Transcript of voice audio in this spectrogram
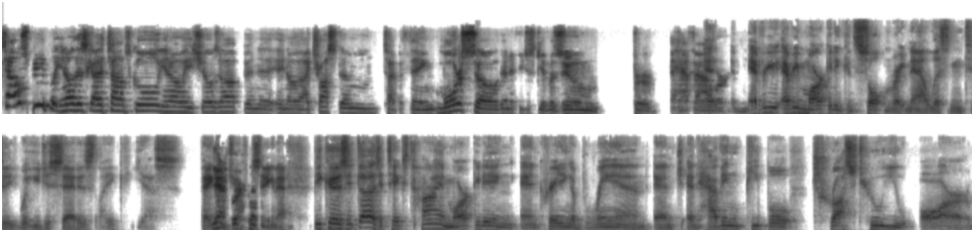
tells people, you know, this guy Thom's cool. You know, he shows up and uh, you know I trust him, type of thing. More so than if you just give a Zoom for a half hour. And, every every marketing consultant right now listening to what you just said is like, yes. Thank yeah, you, Jeff, for saying that because it does. It takes time, marketing and creating a brand and and having people trust who you are,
